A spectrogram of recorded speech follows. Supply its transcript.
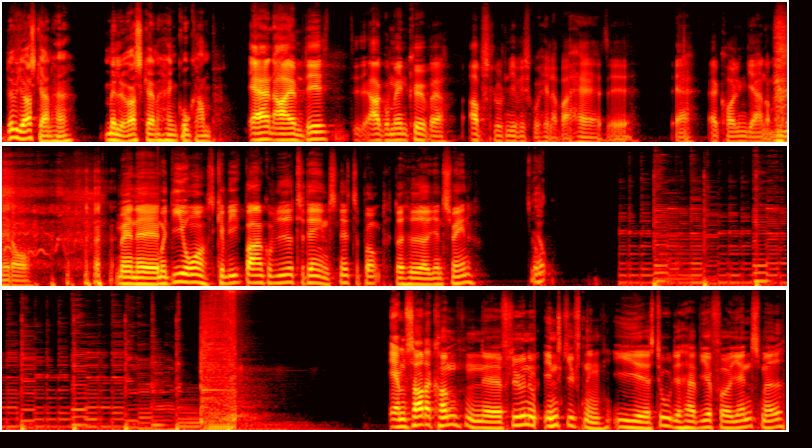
Det vil jeg også gerne have, men jeg vil også gerne have en god kamp. Ja, nej, men det, det argument køber jeg absolut. Men jeg vil sgu hellere bare have, at, øh, ja, at Kolding Jern om midt over. men øh, med de ord, skal vi ikke bare gå videre til dagens næste punkt, der hedder Jens Svane? Jo. Jamen, så er der kommet en øh, flyvende indskiftning i øh, studiet her. Vi har fået Jens med,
